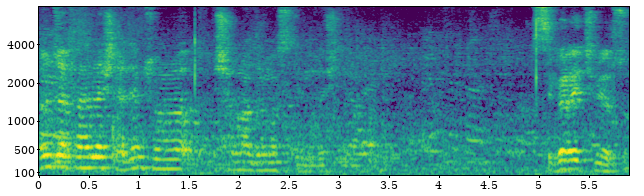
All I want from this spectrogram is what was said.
Önce fəhləşdirdim, sonra işıqlandırma sistemində işləyirəm. Sigara içmiyorsun.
